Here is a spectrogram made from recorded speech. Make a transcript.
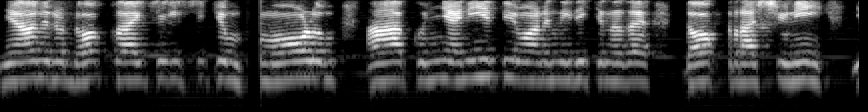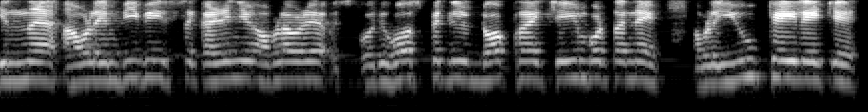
ഞാനൊരു ഡോക്ടറായി ചികിത്സിക്കും. മോളും ആ കുഞ്ഞനിയത്തിയുമാണ് ഇന്ന് ഇരിക്കുന്നത്. ഡോക്ടർ അശ്വിനി ഇന്ന് അവൾ എം ബി ബി എസ് കഴിഞ്ഞു. അവളവിടെ ഒരു ഹോസ്പിറ്റലിൽ ഡോക്ടറായി ചെയ്യുമ്പോൾ തന്നെ അവൾ യു കെയിലേക്ക്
